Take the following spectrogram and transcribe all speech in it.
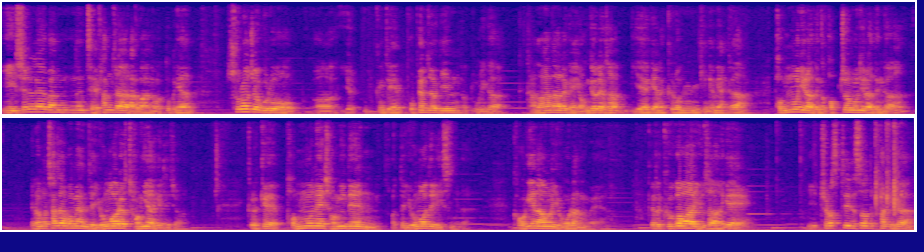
이 신뢰받는 제3자라고 하는 것도 그냥 수로적으로 어, 굉장히 보편적인 우리가 단어 하나를 그냥 연결해서 이야기하는 그런 개념이 아니라 법문이라든가 법조문이라든가 이런 거 찾아보면 이제 용어를 정의하게 되죠. 그렇게 법문에 정의된 어떤 용어들이 있습니다. 거기에 나오는 용어라는 거예요. 그래서 그거와 유사하게 이 Trusted Third Party가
